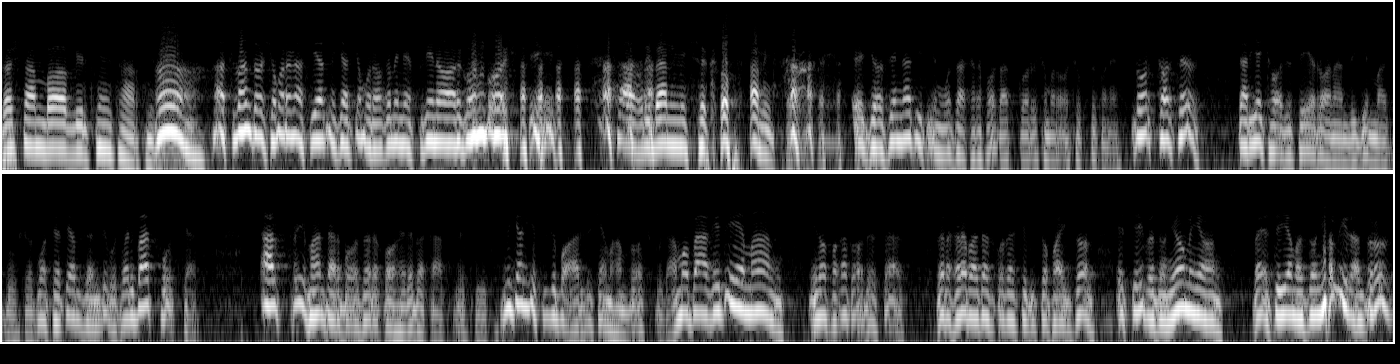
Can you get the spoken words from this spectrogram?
داشتم با ویلکینز حرف می‌زدم. حتما تا شما رو نصیحت می‌کرد که مراقب نفرین آرگون باشید. تقریبا میشه گفت همینطور اجازه ندید این مزخرفات افکار شما رو آشفته کنه. لورد کارتر در یک حادثه رانندگی مجروح شد. مدتی هم زنده بود ولی بعد فوت کرد. الف فریمن در بازار قاهره به قتل رسید. میگن یه چیز با ارزشی هم همراهش بود اما بقیده من اینا فقط حادثه است. بالاخره بعد از گذشت 25 سال اتهی به دنیا میان و اتهی هم از دنیا میرن درست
